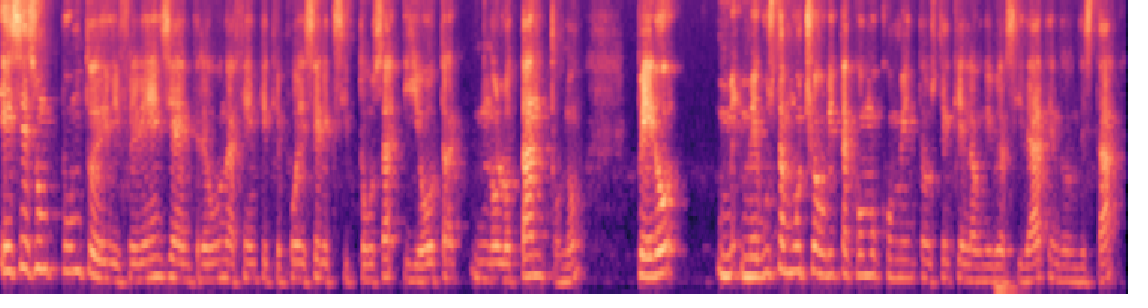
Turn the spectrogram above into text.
Ese es un punto de diferencia entre una gente que puede ser exitosa y otra no lo tanto, ¿no? Pero me gusta mucho ahorita cómo comenta usted que en la universidad en donde está,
